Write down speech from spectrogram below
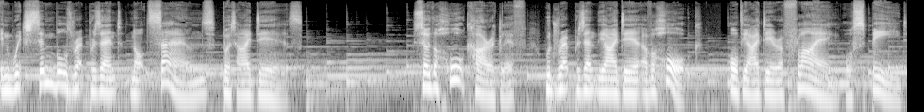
in which symbols represent not sounds, but ideas. So the hawk hieroglyph would represent the idea of a hawk, or the idea of flying or speed.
